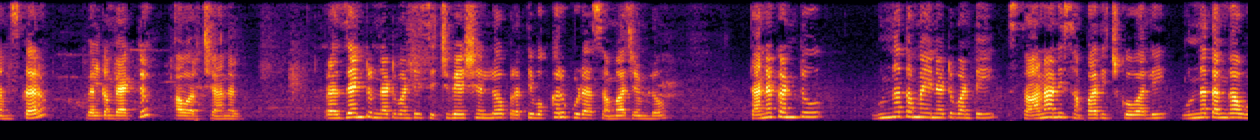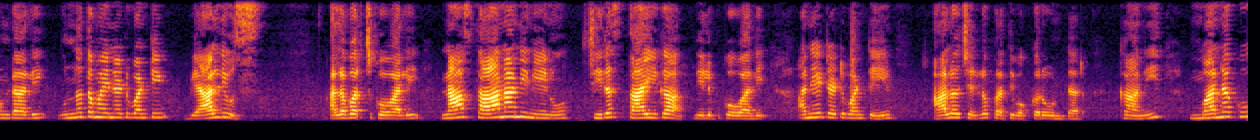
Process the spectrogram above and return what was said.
నమస్కారం. Welcome back to our channel present ఉన్నటువంటి సిచ్యువేషన్లో ప్రతి ఒక్కరు కూడా సమాజంలో తనకంటూ ఉన్నతమైనటువంటి స్థానాన్ని సంపాదించుకోవాలి ఉన్నతంగా ఉండాలి ఉన్నతమైనటువంటి వాల్యూస్ అలవర్చుకోవాలి నా స్థానాన్ని నేను చిరస్థాయిగా నిలుపుకోవాలి అనేటటువంటి ఆలోచనలో ప్రతి ఒక్కరూ ఉంటారు. కానీ మనకు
